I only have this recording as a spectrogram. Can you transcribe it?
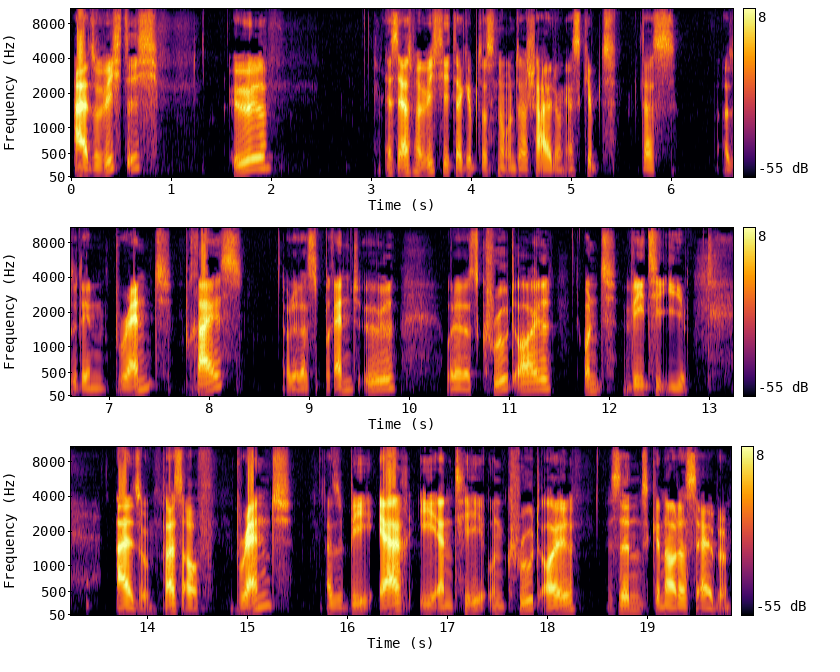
also wichtig, Öl ist erstmal wichtig, da gibt es eine Unterscheidung. Es gibt das, also den Brent-Preis oder das Brentöl oder das Crude Oil und WTI. Also, pass auf, Brent, also B-R-E-N-T und Crude Oil sind genau dasselbe.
